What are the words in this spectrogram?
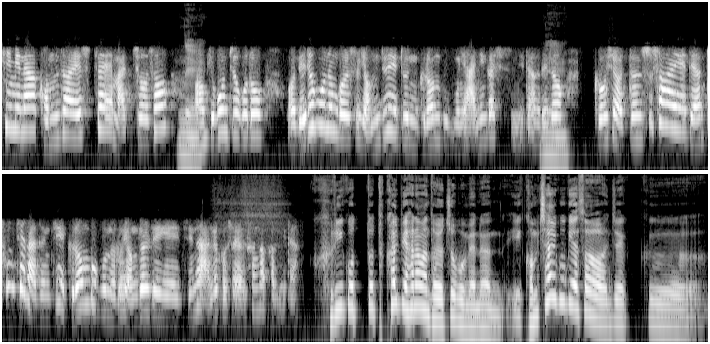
팀이나 검사의 숫자에 맞춰서 네. 어, 기본적으로 어, 내려보는 것을 염두에 둔 그런 부분이 아닌가 싶습니다. 그래서 네. 그것이 어떤 수사에 대한 통제라든지 그런 부분으로 연결되지는 않을 것이라고 생각합니다. 그리고 또 특활비 하나만 더 여쭤보면은 이 검찰국에서 이제 그,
